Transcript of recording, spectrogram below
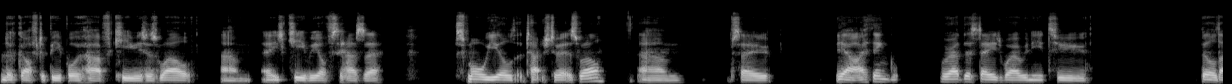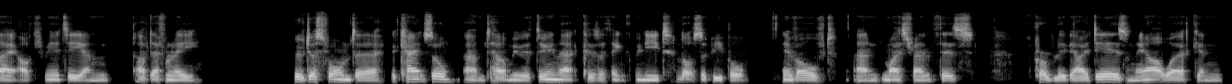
look after people who have kiwis as well. Um, each kiwi obviously has a small yield attached to it as well. Um, so, yeah, I think we're at the stage where we need to build out our community, and I've definitely we've just formed a, a council um, to help me with doing that because I think we need lots of people involved, and my strength is probably the ideas and the artwork, and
